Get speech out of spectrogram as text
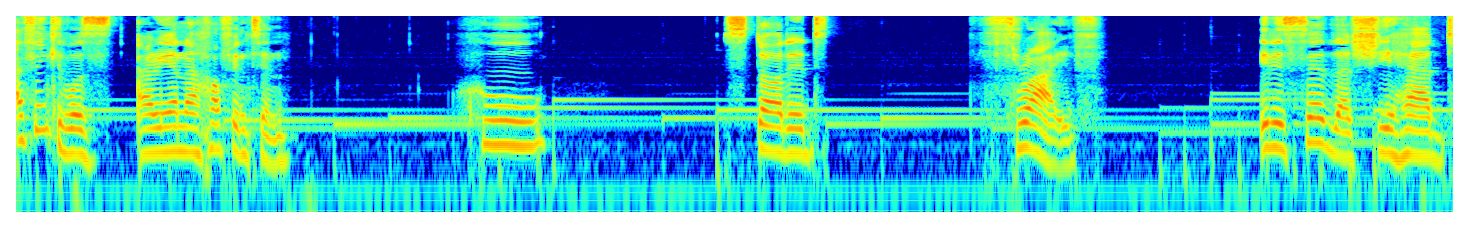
I think it was Arianna Huffington who started Thrive. It is said that she had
